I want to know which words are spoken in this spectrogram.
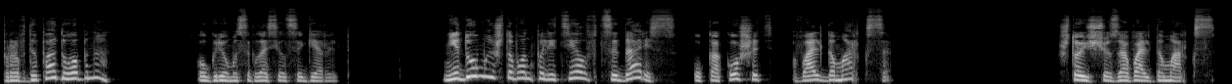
Правдоподобно, — угрюмо согласился Геральт. Не думаю, чтобы он полетел в Цидарис укокошить Вальда Маркса. Что еще за Вальда Маркс?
